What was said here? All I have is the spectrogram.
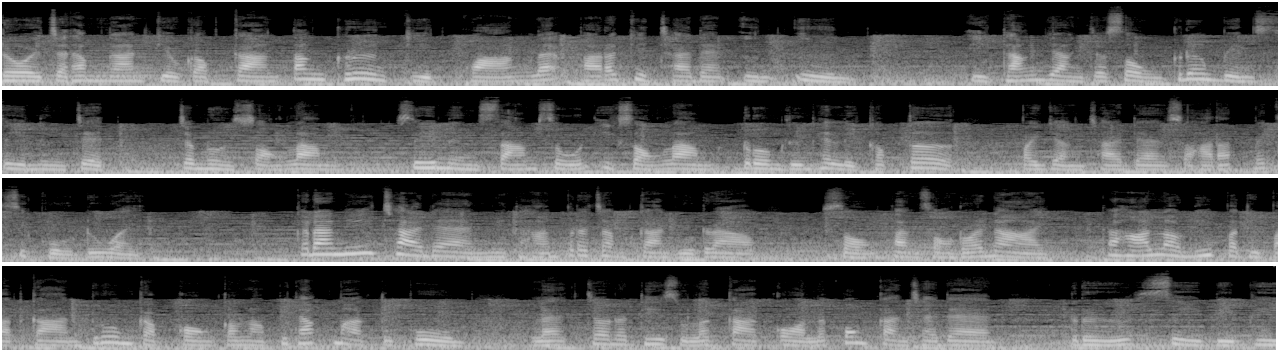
โดยจะทำงานเกี่ยวกับการตั้งเครื่องกีดขวางและภารกิจชายแดนอื่น ๆ อีกทั้งยังจะส่งเครื่องบิน C-17 จำนวน 2 ลำ C-130 อีก 2 ลำ รวมถึงเฮลิคอปเตอร์ ไปยังชายแดนสหรัฐเม็กซิโกด้วยขณะนี้ชายแดนมีทหารประจำการอยู่ราว 2,200 นาย ทหารเหล่านี้ปฏิบัติการร่วมกับกองกำลังพิทักษ์มาตุภูมิ และเจ้าหน้าที่ศุลกากรและป้องกันชายแดน หรือ CBP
